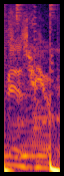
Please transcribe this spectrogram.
The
